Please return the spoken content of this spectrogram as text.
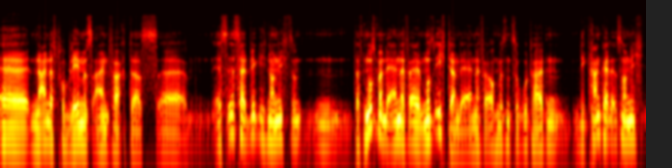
äh, nein, das Problem ist einfach, dass äh, es ist halt wirklich noch nicht so, das muss man der NFL, muss ich dann der NFL auch ein bisschen zugutehalten, die Krankheit ist noch nicht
